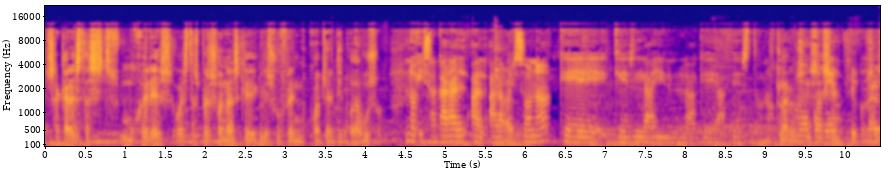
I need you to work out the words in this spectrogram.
sacar a estas mujeres o a estas personas que, que sufren cualquier tipo de abuso. No, y sacar al, al- a la persona que, que es la, la que hace esto, ¿no? Claro, sí, sí, poder- sí, sí, poner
